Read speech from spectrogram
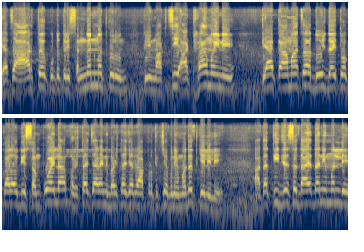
याचा अर्थ कुठंतरी संगनमत करून तुम्ही मागची अठरा महिने त्या कामाचा दोष दायित्व कालावधी संपवायला भ्रष्टाचार आणि भ्रष्टाचाराला अप्रत्यक्षपणे मदत केलेली आहे. आता ती जसं दायदानी म्हणले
